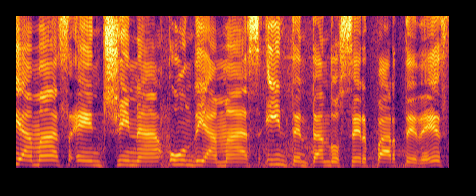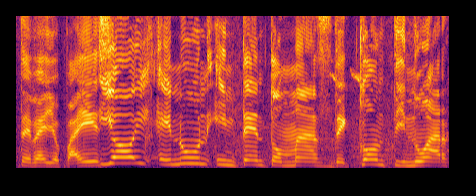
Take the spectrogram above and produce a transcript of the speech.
Día más en China, un día más intentando ser parte de este bello país y hoy en un intento más de continuar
